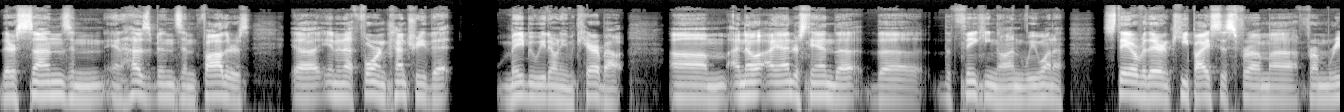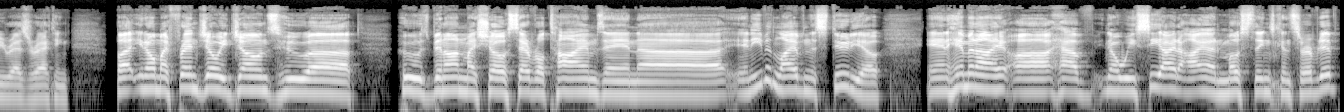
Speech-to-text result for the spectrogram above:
their sons and and husbands and fathers uh, in a foreign country that maybe we don't even care about. Um, I know I understand the the the thinking on we want to stay over there and keep ISIS from uh, from re-resurrecting. But you know, my friend Joey Jones, who uh, who's been on my show several times and uh, and even live in the studio, and him and I uh, have you know we see eye to eye on most things conservative.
